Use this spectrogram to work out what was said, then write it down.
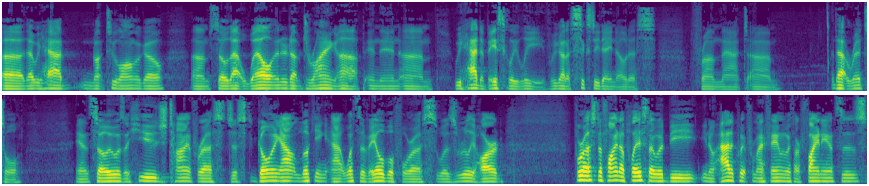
uh, that we had not too long ago. Um, so that well ended up drying up, and then um, we had to basically leave. We got a 60 day notice from that um, that rental, and so it was a huge time for us. Just going out and looking at what's available for us was really hard for us to find a place that would be you know adequate for my family with our finances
